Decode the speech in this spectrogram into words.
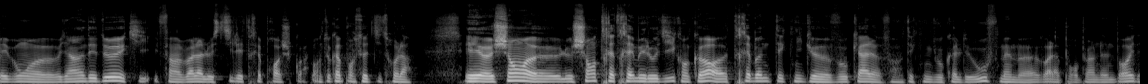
mais bon, euh, il y a un des deux et qui, enfin voilà, le style est très proche, quoi. En tout cas pour ce titre-là. Et chant, le chant très très mélodique encore, très bonne technique vocale, enfin technique vocale de ouf, même euh, voilà pour Brandon Boyd.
